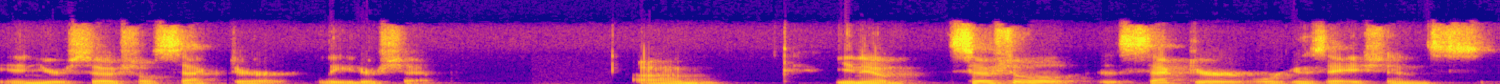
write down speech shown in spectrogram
in your social sector leadership. Um, you know, social sector organizations,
